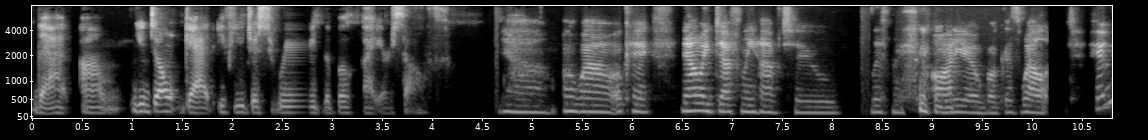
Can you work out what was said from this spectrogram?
that um, you don't get if you just read the book by yourself. Yeah. Oh, wow. Okay. Now I definitely have to listen to the audio book as well. Who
